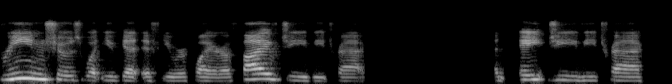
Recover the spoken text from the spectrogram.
green shows what you get if you require a 5 GeV track, an 8 GeV track,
